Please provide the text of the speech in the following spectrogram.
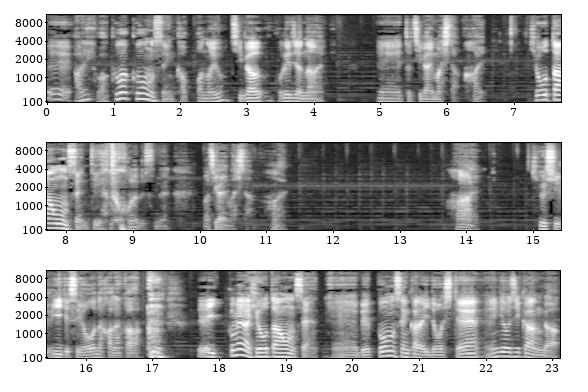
えー、あれ？ワクワク温泉カッパのよ？違う。これじゃない。えっ、と、違いました。はい。ひょうたん温泉っていうところですね。間違えました。はい。はい。九州いいですよ、なかなか。で、1個目がひょうたん温泉。えー、別府温泉から移動して、営業時間が、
